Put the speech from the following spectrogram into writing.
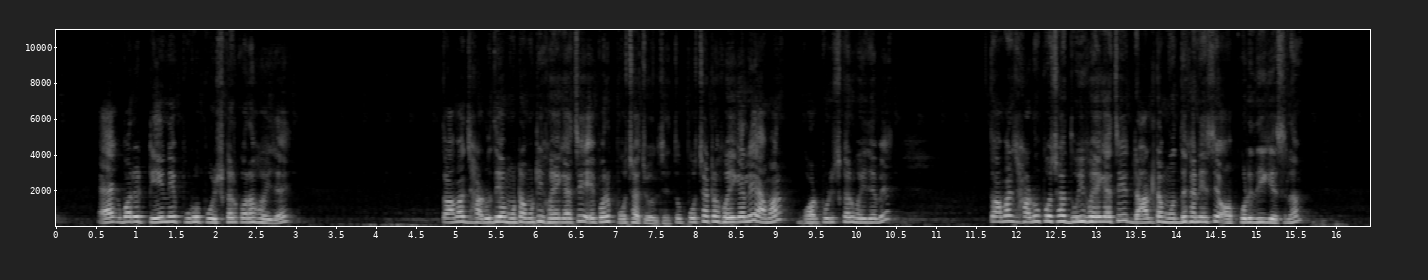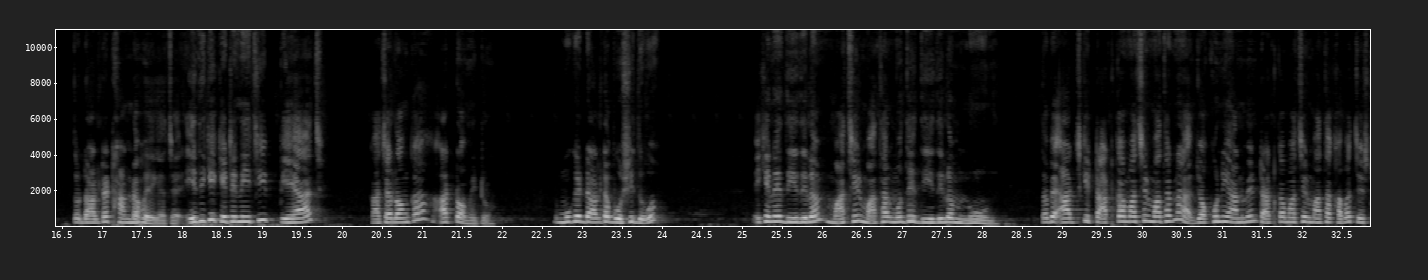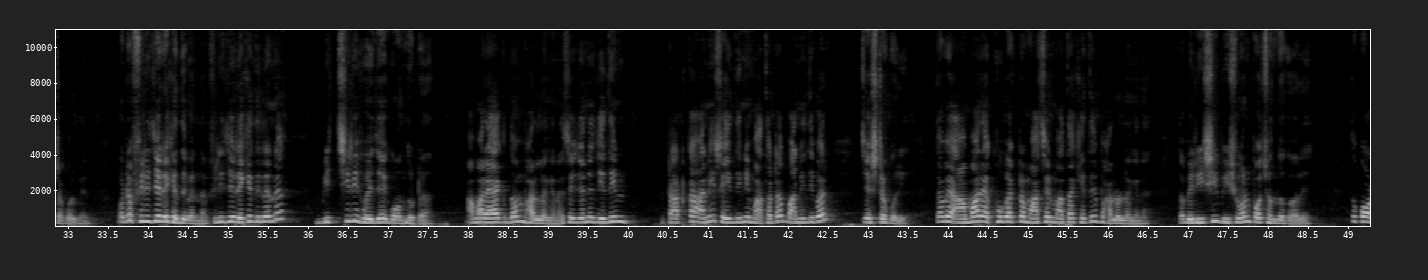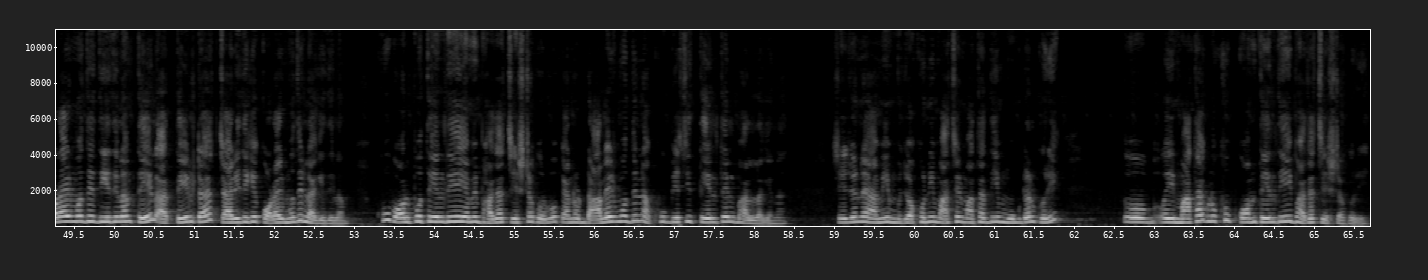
একবারে টেনে পুরো পরিষ্কার করা হয়ে যায়। তো আমার ঝাড়ু দেওয়া মোটামুটি হয়ে গেছে, এরপরে পোছা চলছে। তো পোছাটা হয়ে গেলে আমার ঘর পরিষ্কার হয়ে যাবে। তো আমার ঝাড়ু পোছা দুই হয়ে গেছে, ডালটা মধ্যেখানে এসে অফ করে দিয়ে গেছিলাম। তো ডালটা ঠান্ডা হয়ে গেছে। এদিকে কেটে নিয়েছি পেঁয়াজ, কাঁচা লঙ্কা আর টমেটো। মুগের ডালটা বসিয়ে দেবো। এখানে দিয়ে দিলাম মাছের মাথার মধ্যে দিয়ে দিলাম নুন। তবে আজকে টাটকা মাছের মাথা না, যখনই আনবেন টাটকা মাছের মাথা খাবার চেষ্টা করবেন। ওটা ফ্রিজে রেখে দেবেন না। ফ্রিজে রেখে দিলে না বিচ্ছিরি হয়ে যায় গন্ধটা। আমার একদম ভালো লাগে না। সেই জন্য যেদিন টাটকা আনি, সেই দিনই মাথাটা বানিয়ে দেবার চেষ্টা করি। তবে আমার খুব একটা মাছের মাথা খেতে ভালো লাগে না। তবে ঋষি ভীষণ পছন্দ করে। তো কড়াইয়ের মধ্যে দিয়ে দিলাম তেল, আর তেলটা চারিদিকে কড়াইয়ের মধ্যে লাগিয়ে দিলাম। খুব অল্প তেল দিয়েই আমি ভাজার চেষ্টা করব, কেন ডালের মধ্যে না খুব বেশি তেল তেল ভালো লাগে না। সেই জন্য আমি যখনই মাছের মাথা দিয়ে মুগ ডাল করি, তো ওই মাথাগুলো খুব কম তেল দিয়েই ভাজার চেষ্টা করি।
